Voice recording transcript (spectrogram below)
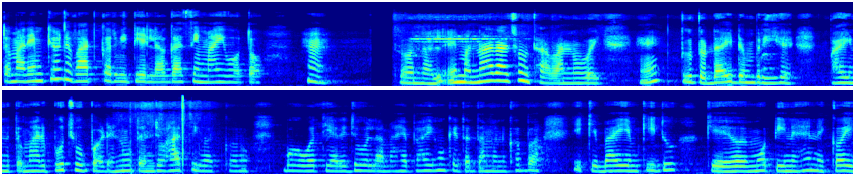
તમારે એમ કહો ને વાત કરવી તે લગાસીમાં આવ્યો તો. હમ. સોનલ એમાં નારાજ શું થવાનું હોય, હે? તું તો ડાઈ ડમરી હે. ભાઈને તો મારે પૂછવું પડે, હું તને જો સાચી વાત કરું. બહુ અત્યારે જોલામાં હે. ભાઈ શું કહેતા તમને મને ખબર? એ કે ભાઈ એમ કીધું કે મોટીને હે ને કહી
